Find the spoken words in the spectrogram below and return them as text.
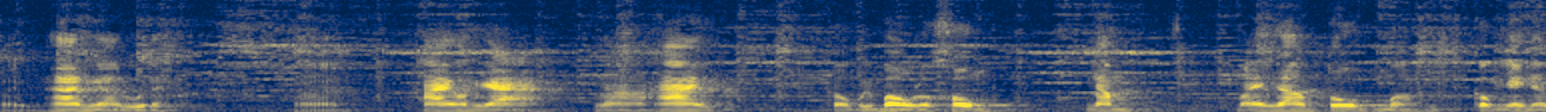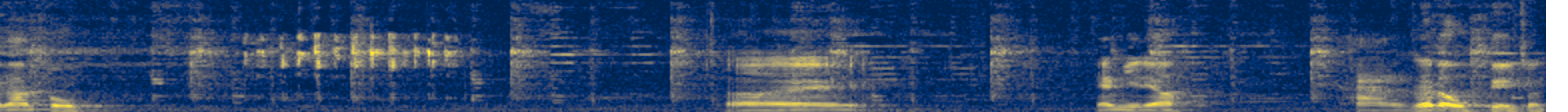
Đấy, hai con gà luôn này. Đấy, hai con gà là hai cộng với bầu là không năm máy này tôm mở cộng nhanh là ra tôm. Đấy. em nhìn thấy không hàng rất là ok chuẩn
